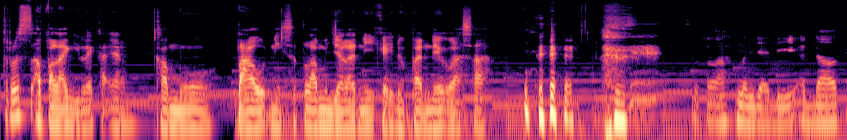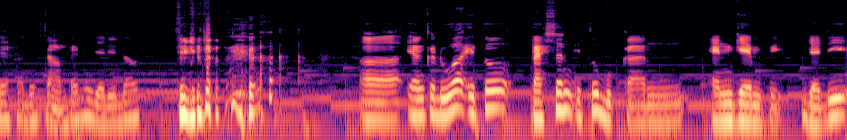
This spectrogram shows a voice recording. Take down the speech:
Terus apalagi Leka yang kamu tahu nih setelah menjalani kehidupan dewasa? Setelah menjadi adult ya, aduh capek Hmm. nih jadi adult. Gitu. Eh, yang kedua itu passion itu bukan end game, Vi. Jadi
